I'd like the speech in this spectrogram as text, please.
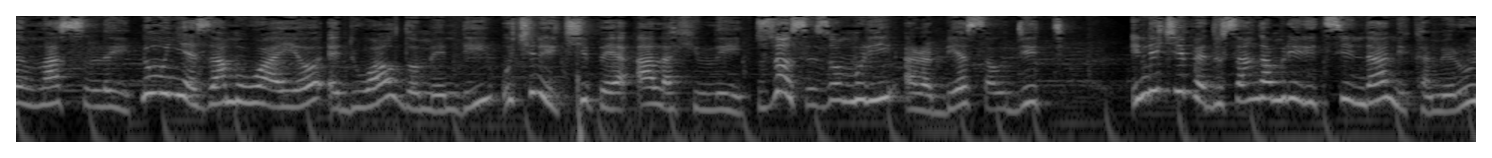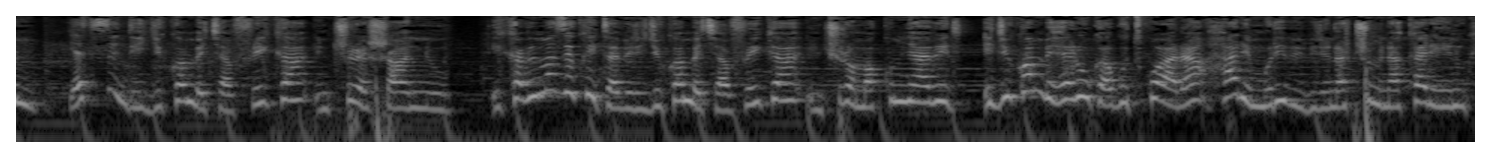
el nasiri n'umunyezamu wayo eduardo mendi ukinira ikipe ya al ahili zose zo muri arabiya saudite. Indi kipe dusanga muri iri tsinda ni kameruni yatsindiye igikombe cya afurika inshuro eshanu. Ikaba imaze kwitabira igikombe cya afurika inshuro makumyabiri. Igikombe iheruka gutwara hari muri bibiri na cumi na karindwi.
